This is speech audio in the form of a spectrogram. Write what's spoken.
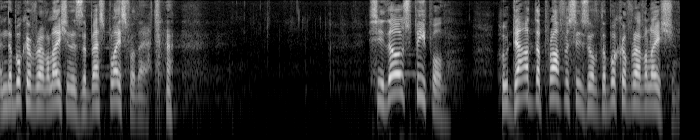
And the book of Revelation is the best place for that. See, those people who doubt the prophecies of the book of Revelation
